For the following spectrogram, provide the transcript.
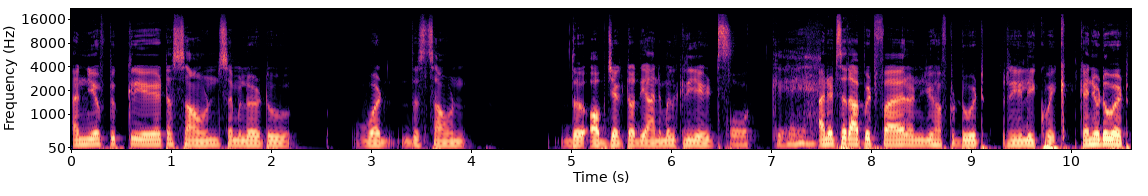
and you have to create a sound similar to what the sound the object or the animal creates. okay And it's a rapid fire, and you have to do it really quick. Can you do it?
